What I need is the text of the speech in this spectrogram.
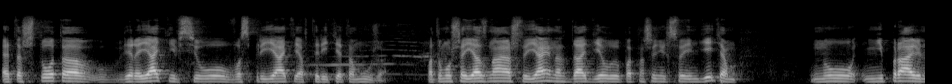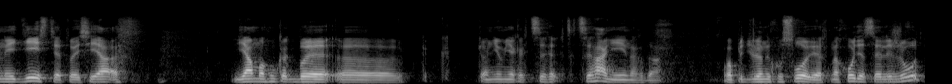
это что-то, вероятнее всего, в восприятии авторитета мужа. Потому что я знаю, что я иногда делаю по отношению к своим детям, ну, неправильные действия. То есть я, я могу как бы, э, они у меня как цыга- цыгане иногда в определенных условиях находятся или живут.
